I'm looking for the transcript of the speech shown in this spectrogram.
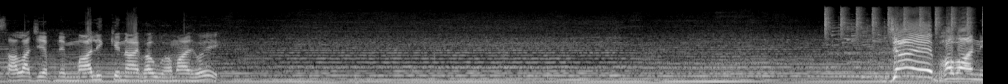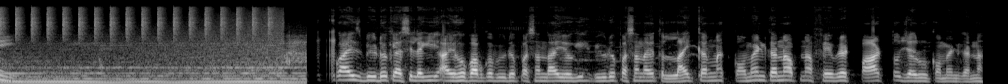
साला जी अपने मालिक के नाय भाऊ हमारे होए। जय भवानी। गाइस, वीडियो कैसी लगी? आई होप आपको वीडियो पसंद आई होगी। वीडियो पसंद आई तो लाइक करना कमेंट करना, अपना फेवरेट पार्ट तो ज़रूर कमेंट करना।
